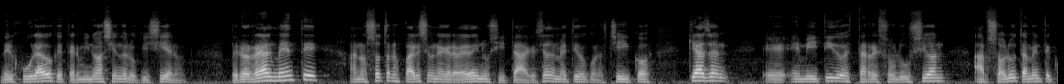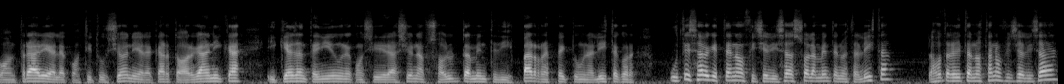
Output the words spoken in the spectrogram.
del jurado que terminó haciendo lo que hicieron. Pero realmente a nosotros nos parece una gravedad inusitada, que se hayan metido con los chicos, que hayan eh, emitido esta resolución absolutamente contraria a la Constitución y a la Carta Orgánica y que hayan tenido una consideración absolutamente dispar respecto a una lista. ¿Usted sabe que están oficializadas solamente nuestra lista? ¿Las otras listas no están oficializadas?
